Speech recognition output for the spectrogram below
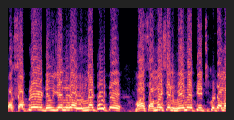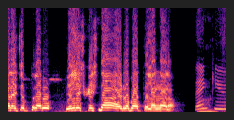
మాకు సపరేట్ డివిజన్గా ఉన్నట్టయితే మా సమస్యను మేమే తీర్చుకుంటామని చెప్తున్నారు. LS Krishna Hyderabad Telangana Thank you.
